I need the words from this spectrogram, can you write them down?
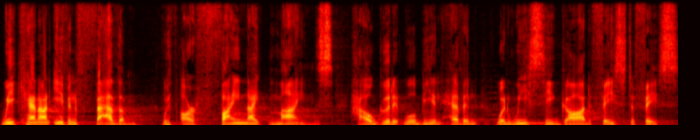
We cannot even fathom with our finite minds how good it will be in heaven when we see God face to face.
